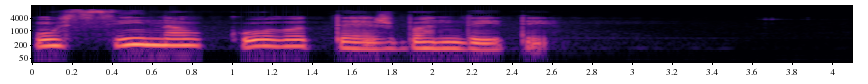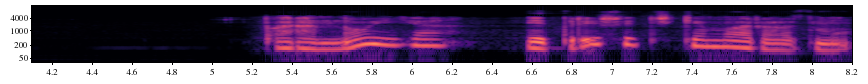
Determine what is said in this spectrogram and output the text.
усі навколо теж бандити параноя і трішечки маразму,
